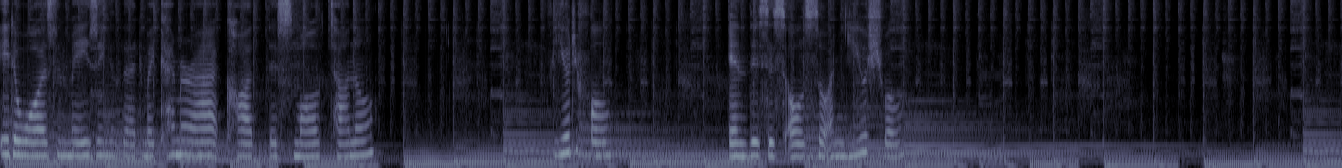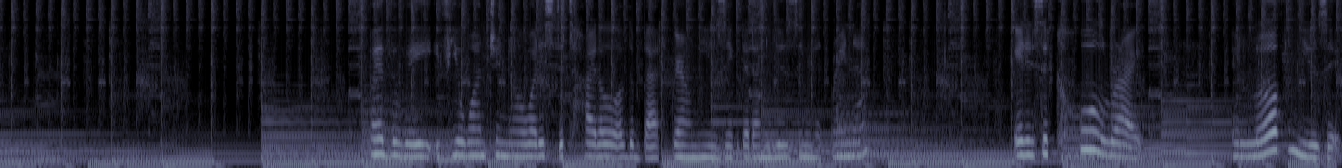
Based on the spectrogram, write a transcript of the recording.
It was amazing that my camera caught this small tunnel. Beautiful. And this is also unusual. By the way, if you want to know what is the title of the background music that I'm using right now, it is a cool ride. I love music.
